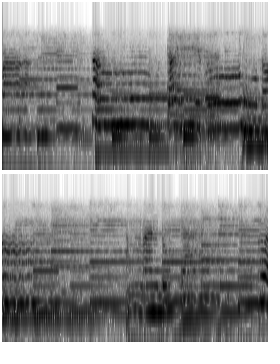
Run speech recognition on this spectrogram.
มาตั้งใจสู้ต่อทำมันทุกอย่าง เพื่อ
